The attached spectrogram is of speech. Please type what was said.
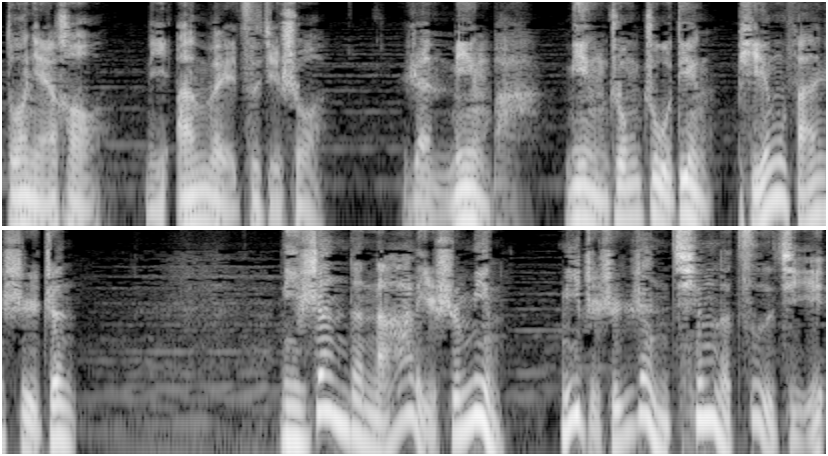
多年后，你安慰自己说：“认命吧，命中注定，平凡是真。”你认的哪里是命？你只是认清了自己。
